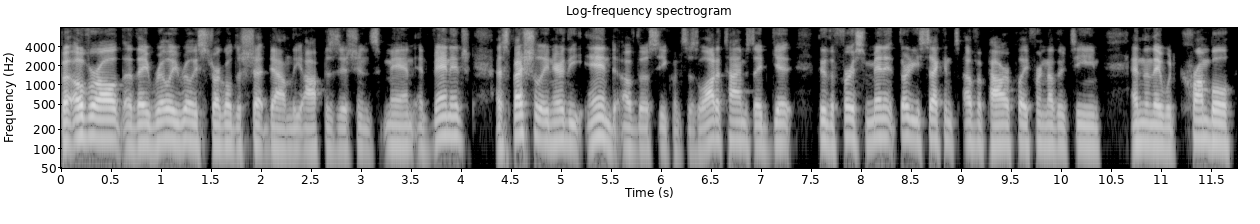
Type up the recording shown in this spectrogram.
but overall, uh, they really, really struggled to shut down the opposition's man advantage, especially near the end of those sequences. A lot of times they'd get through the first minute, 30 seconds of a power play for another team, and then they would crumble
